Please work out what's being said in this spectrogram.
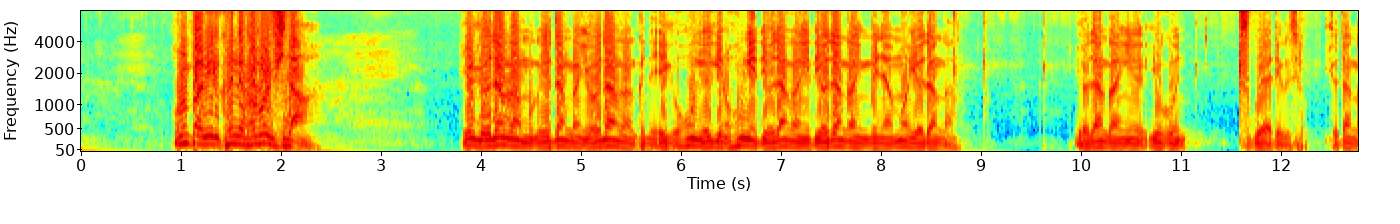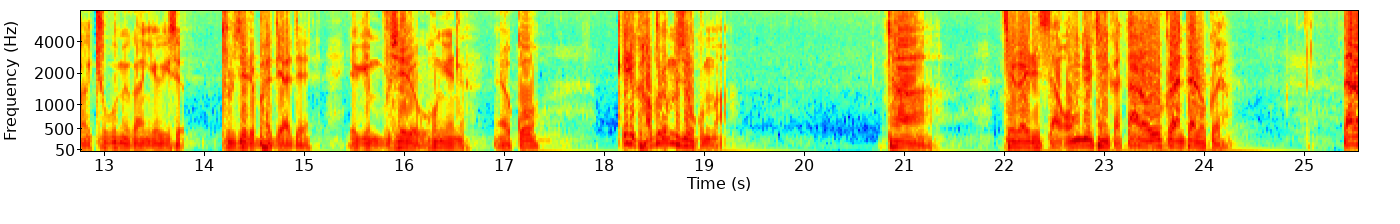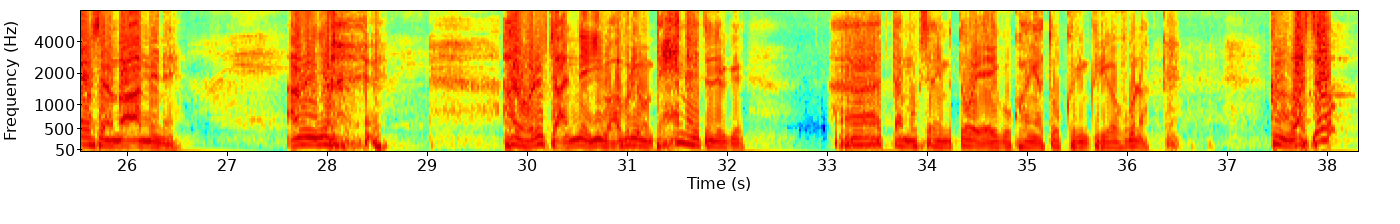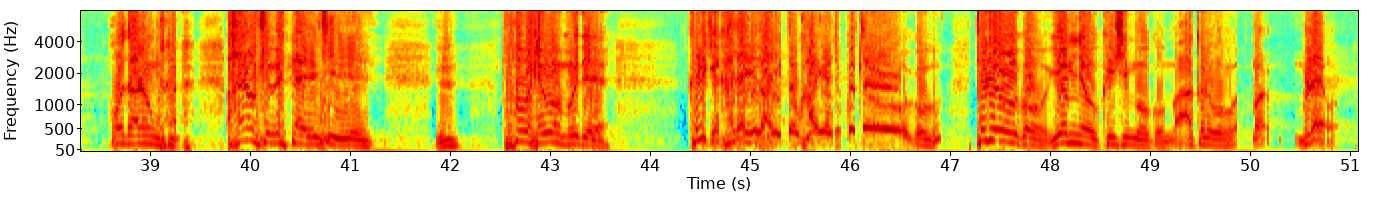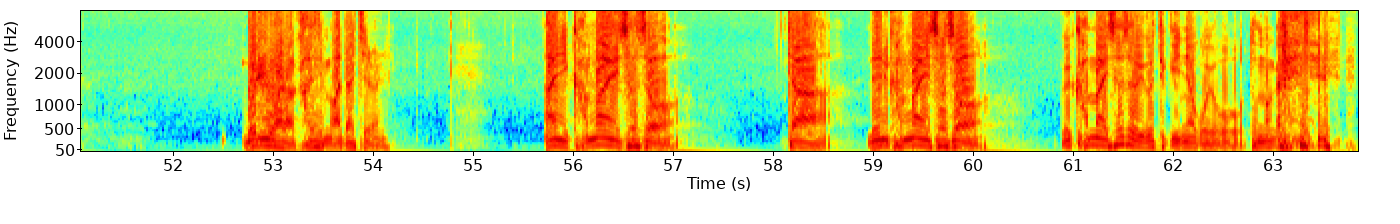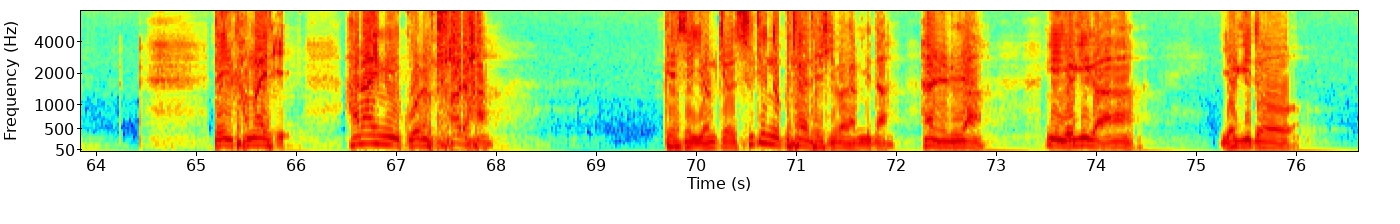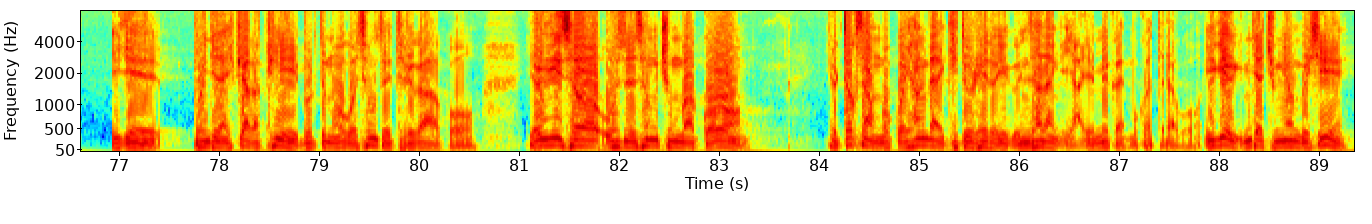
오늘 밤 이리 건너가 버립시다. 여기 요단강, 뭐, 요단강, 요단강. 근데 여기 홍, 여기는 홍해인데 요단강인데 요단강이 뭐냐면 요단강. 요단강이 요건 죽어야 돼. 그래서 요단강 죽음의 강 여기서 불세를 받아야 돼. 여기 물세려고 홍해는. 그래갖고 이리 가버리면서 오구만. 자, 제가 이리 싹 옮길 테니까 따라올 거야, 안 따라올 거야? 따라올 사람 마음에네. 아멘요. 아유, 어렵지 않네. 이 와버리면 맨날 했던 이렇게. 아따, 목사님은 또 애고 광야 또 그림 그리가구나. 그럼 왔어? 호다는 안 오게 맨날 열지. 응? 보고 해보면 뭐돼? 그렇게 가자 해도 아직도 광야 죽겠어. 두려우고, 염려고, 근심하고, 막 그러고, 뭐, 몰라요. 머리를 와라, 가슴 와닿지라니. 아니, 가만히 서서, 자, 너는 가만히 서서, 그 가만히 서서 어떻게 있냐고요. 도망가야지. 너희 가만히, 하나님이 구원을 봐라. 그래서 영적 수준 높은 자가 되시기 바랍니다. 할렐루야. 이게 여기가, 여기도 이게 번제나 십자가 피 물듬 오고 성소에 들어가고, 여기서 옷을 성충 받고, 열떡상 먹고 향단에 기도를 해도 이 은사당 열매까지 못 갔더라고. 이게 이제 중요한 것이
